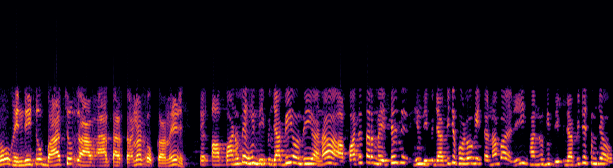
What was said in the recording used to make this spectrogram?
ਉਹ ਹਿੰਦੀ ਤੋਂ ਬਾਅਦ ਚੋਂ ਆ ਕਰਤਾ ਨਾ ਲੋਕਾਂ ਨੇ। ਤੇ ਆਪਾਂ ਨੂੰ ਤੇ ਹਿੰਦੀ ਪੰਜਾਬੀ ਆਉਂਦੀ ਆ ਨਾ ਆਪਾਂ ਤੇ ਧਰਮ ਇਸੇ ਚ ਹਿੰਦੀ ਪੰਜਾਬੀ ਚ ਫੋਲੋ ਕੀਤਾ ਨਾ ਭਾਜੀ ਸਾਨੂੰ ਹਿੰਦੀ ਪੰਜਾਬੀ ਚ ਸਮਝਾਓ।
